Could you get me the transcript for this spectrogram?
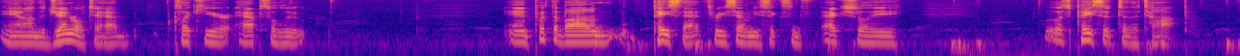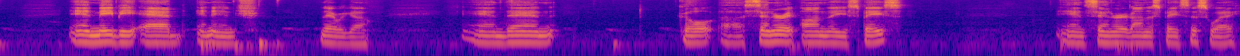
And on the general tab, click here, absolute. And put the bottom, paste that 376 and actually, let's paste it to the top. And maybe add an inch. There we go and then go uh, center it on the space and center it on the space this way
